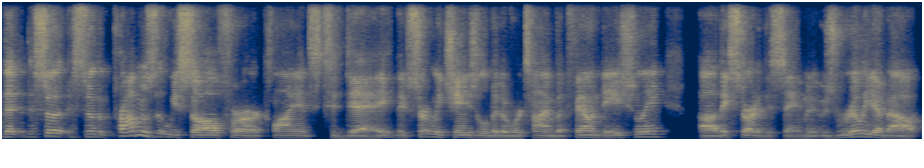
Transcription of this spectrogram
the, the, so so the problems that we solve for our clients today, they've certainly changed a little bit over time, but foundationally, uh, they started the same, and it was really about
